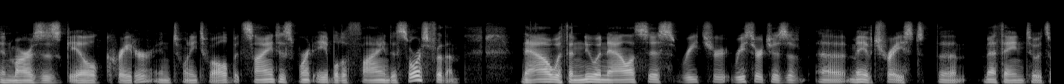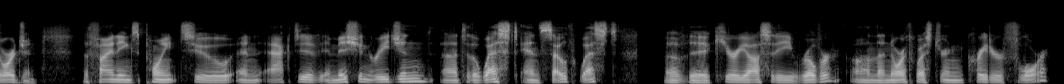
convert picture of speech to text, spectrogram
in Mars's Gale crater in 2012, but scientists weren't able to find a source for them. Now, with a new analysis, researchers have, uh, may have traced the methane to its origin. The findings point to an active emission region uh, to the west and southwest of the Curiosity rover on the northwestern crater floor.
